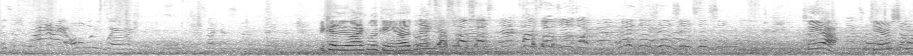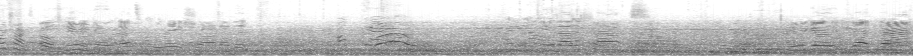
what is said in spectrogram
This is why I always wear my shoes. It's like a snake neighbor. because you like looking ugly. So yeah, here are some more tracks. Oh, here we go. That's a great shot of it. Okay. These are the tracks. Here we go. You got that.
